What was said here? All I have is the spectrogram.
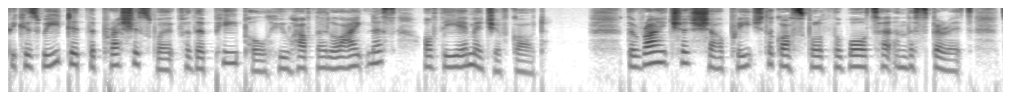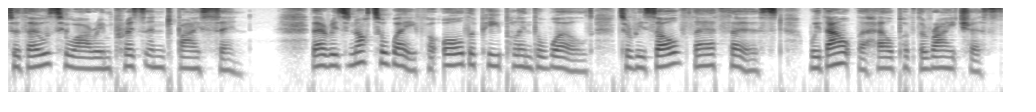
because we did the precious work for the people who have the likeness of the image of God. The righteous shall preach the gospel of the water and the Spirit to those who are imprisoned by sin. There is not a way for all the people in the world to resolve their thirst without the help of the righteous,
